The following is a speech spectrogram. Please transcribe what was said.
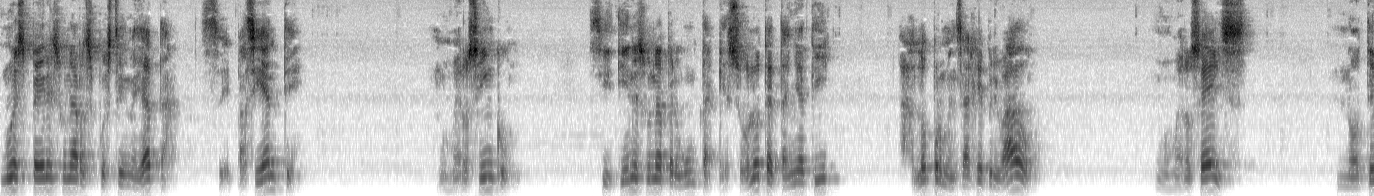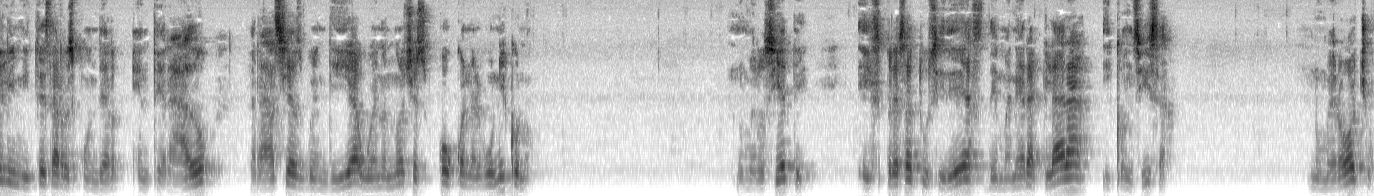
No esperes una respuesta inmediata. Sé paciente. Número 5. Si tienes una pregunta que solo te atañe a ti, hazlo por mensaje privado. Número 6. No te limites a responder enterado, gracias, buen día, buenas noches o con algún icono. Número 7. Expresa tus ideas de manera clara y concisa. Número 8.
